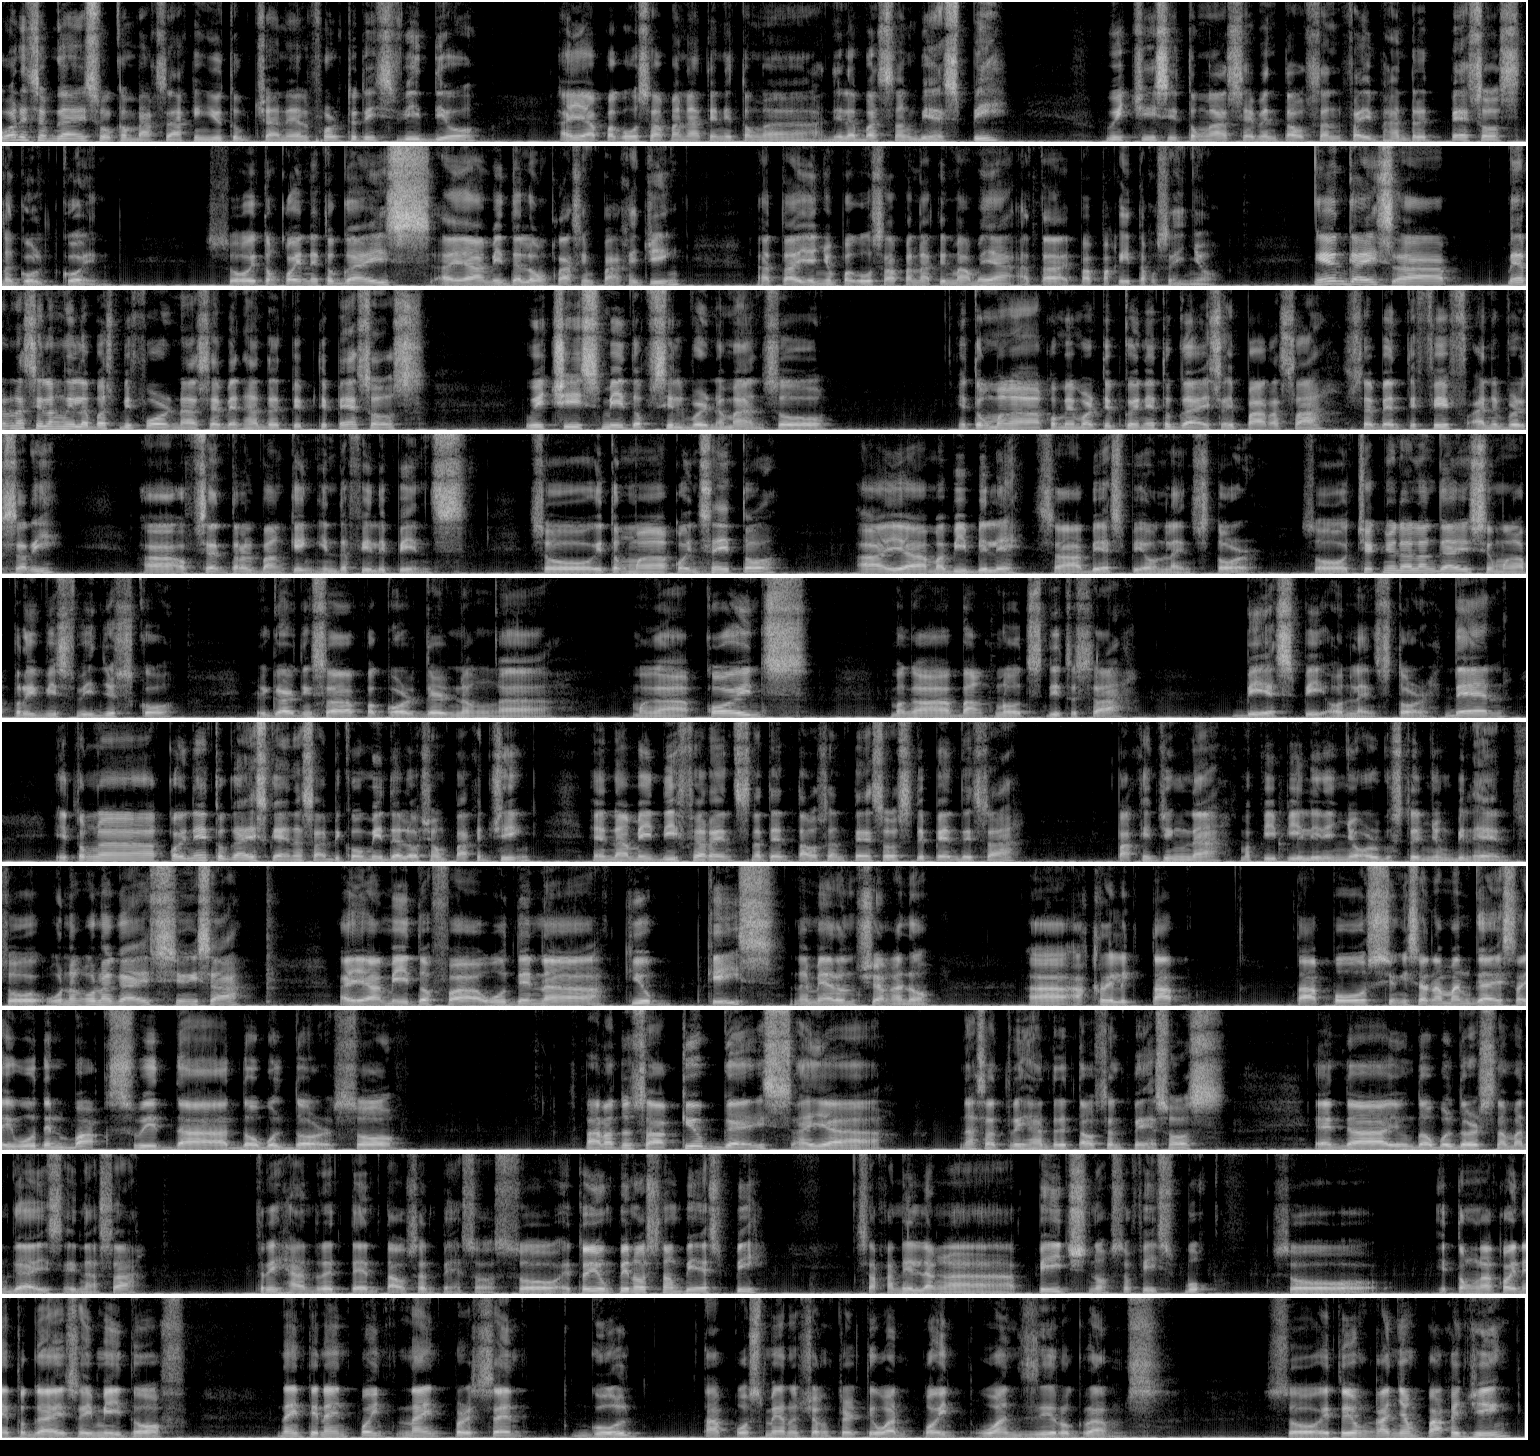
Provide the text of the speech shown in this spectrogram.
What is up guys? Welcome back sa aking YouTube channel. For today's video ay uh, pag-uusapan natin itong uh, nilabas ng BSP which is itong uh, 7,500 pesos na gold coin. So itong coin nito guys ay uh, may dalawang klaseng packaging at uh, yan yung pag-uusapan natin mamaya at uh, ipapakita ko sa inyo. Ngayon guys, uh, meron na silang nilabas before na 750 pesos which is made of silver naman. So Itong mga commemorative coin nito guys ay para sa 75th anniversary uh, of central banking in the Philippines. So itong mga coins na ito ay uh, mabibili sa BSP online store. So check nyo na lang guys yung mga previous videos ko regarding sa pag-order ng uh, mga coins, mga banknotes dito sa BSP online store. Then Itong uh, coin na ito guys, kaya nasabi ko may dalaw siyang packaging and uh, may difference na 10,000 pesos depende sa packaging na mapipili ninyo or gusto ninyong bilhin. So, unang-una guys, yung isa ay uh, made of uh, wooden uh, cube case na meron siyang ano uh, acrylic top. Tapos, yung isa naman guys ay wooden box with uh, double door. So, para dun sa cube guys ay uh, nasa 300,000 pesos. And uh, yung double doors naman guys ay nasa 310,000 pesos. So ito yung pinost ng BSP sa kanilang uh, page no sa Facebook. So itong uh, coin na ito guys ay made of 99.9% gold tapos meron siyang 31.10 grams. So ito yung kanyang packaging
